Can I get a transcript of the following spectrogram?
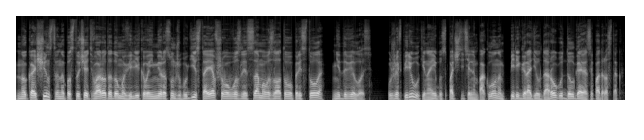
но кощунственно постучать в ворота дома великого эмира Сунжбуги, стоявшего возле самого Золотого престола, не довелось. Уже в переулке Наибу с почтительным поклоном перегородил дорогу долговязый подросток.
